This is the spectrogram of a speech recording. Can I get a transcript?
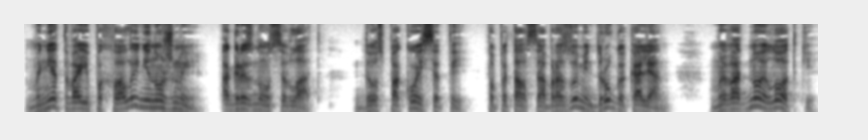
«Мне твои похвалы не нужны», — огрызнулся Влад. «Да успокойся ты», — попытался образумить друга Колян. «Мы в одной лодке.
